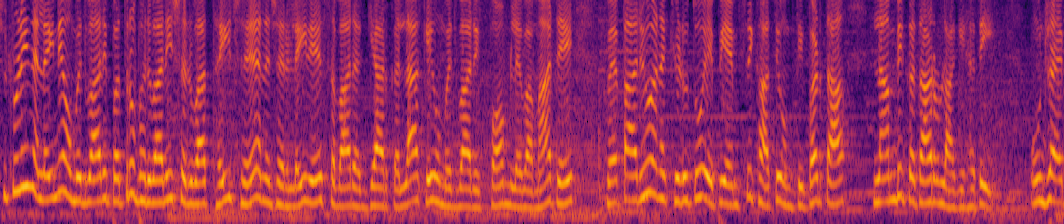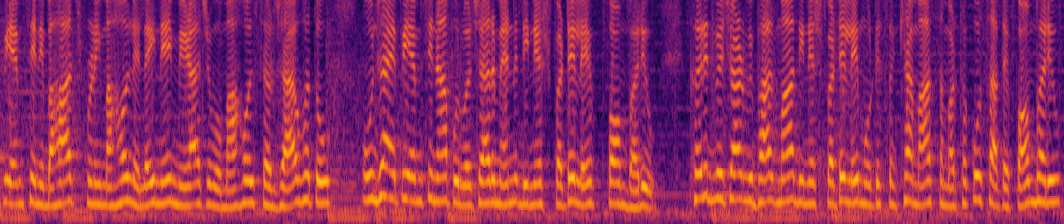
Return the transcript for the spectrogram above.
ચૂંટણીને લઈને ઉમેદવારી પત્રો ભરવાની શરૂઆત થઈ છે અને જેને લઈને સવારે અગિયાર કલાકે ઉમેદવારી ફોર્મ લેવા માટે વેપારીઓ અને ખેડૂતો એપીએમસી ખાતે ઉમટી પડતા લાંબી કતારો લાગી હતી. ઊંઝા એપીએમસીની બહાર ચૂંટણી માહોલને લઈને મેળા જેવો માહોલ સર્જાયો હતો. ઊંઝા એપીએમસીના પૂર્વ ચેરમેન દિનેશ પટેલે ફોર્મ ભર્યું. ખરીદ વેચાણ વિભાગમાં દિનેશ પટેલે મોટી સંખ્યામાં સમર્થકો સાથે ફોર્મ ભર્યું.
